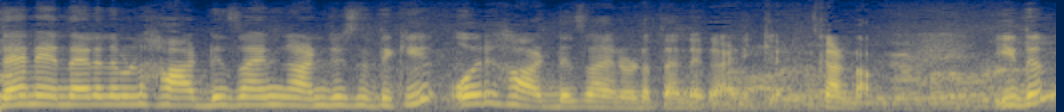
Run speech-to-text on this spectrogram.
ദെൻ എന്തായാലും നമ്മൾ ഹാർഡ് ഡിസൈൻ കാണിച്ച സ്ഥിതിക്ക് ഒരു ഹാർഡ് ഡിസൈനോടെ തന്നെ കാണിക്കാം. കണ്ടോ? ഇതും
